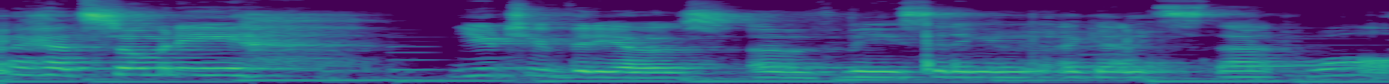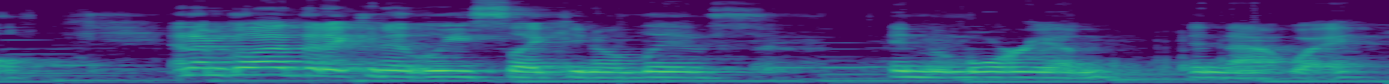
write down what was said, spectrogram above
i had so many youtube videos of me sitting against that wall. And i'm glad that it can at least like you know live in memoriam in that way.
